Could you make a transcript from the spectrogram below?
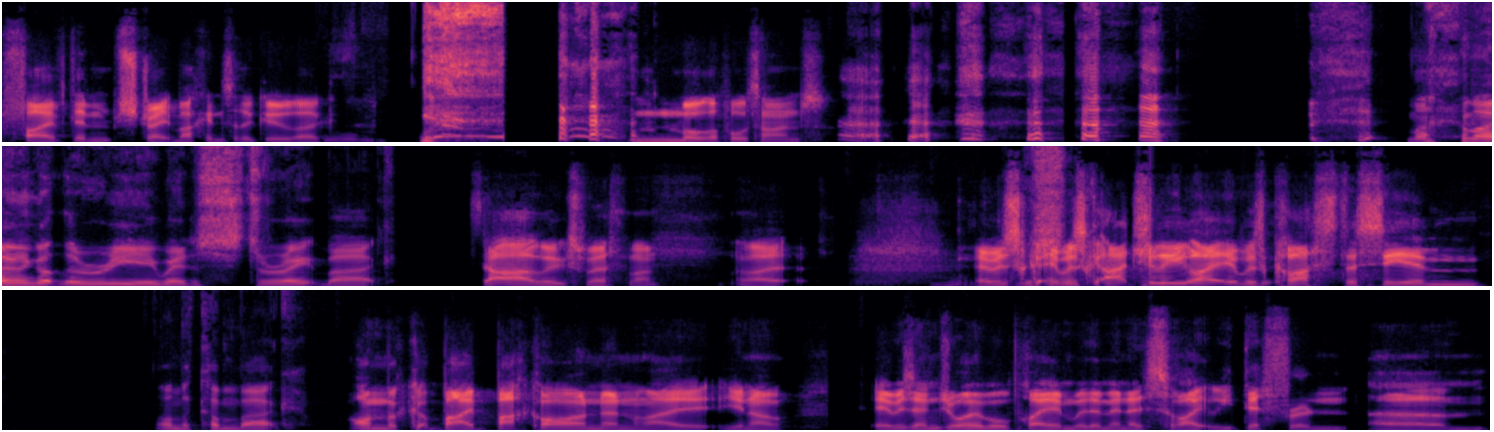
fived him straight back into the gulag multiple times. my my one got the re went straight back. Shout out Luke Smith, man. Like, it was it was actually like it was class to see him on the comeback. on the by back on and like you know it was enjoyable playing with him in a slightly different um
